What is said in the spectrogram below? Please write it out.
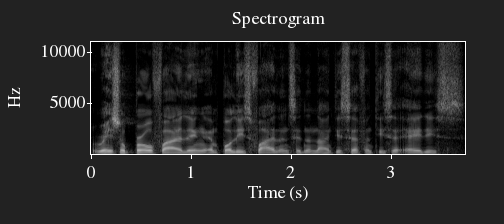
racial profiling and police violence in the 1970s and 80s.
